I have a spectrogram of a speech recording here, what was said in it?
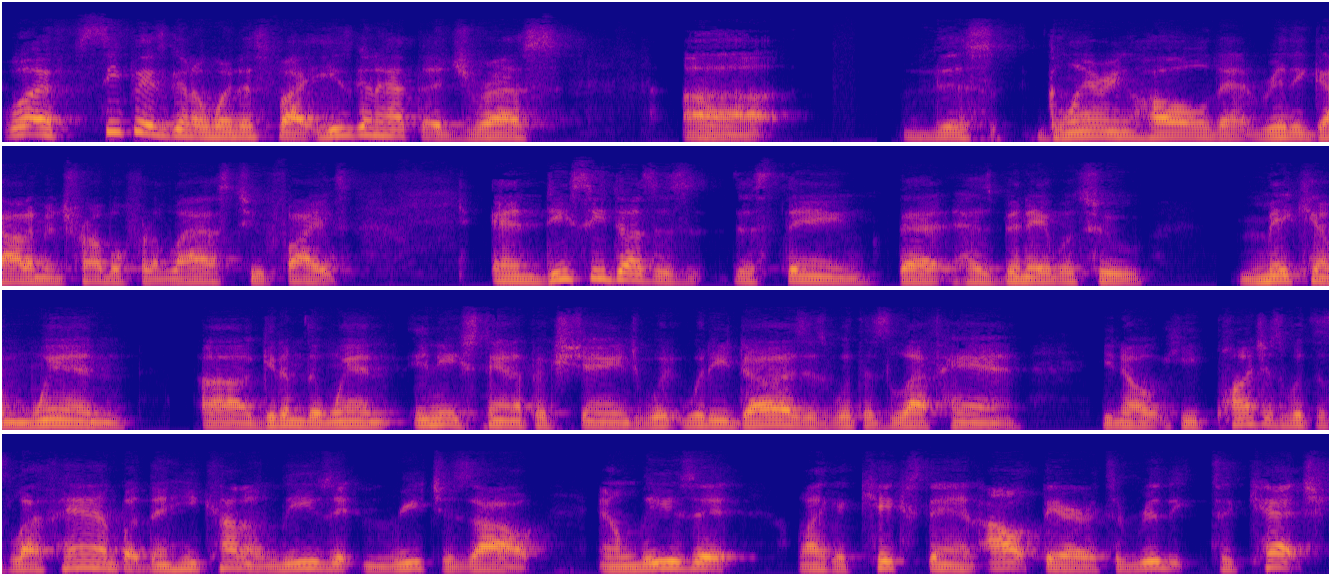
Well, if Stipe is going to win this fight, he's going to have to address. Uh, this glaring hole that really got him in trouble for the last two fights and DC does this this thing that has been able to make him win, uh, get him to win any stand up exchange. What, what he does is with his left hand, you know, he punches with his left hand, but then he kind of leaves it and reaches out and leaves it like a kickstand out there to really to catch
